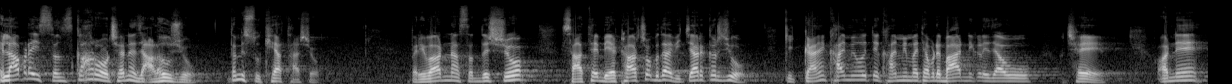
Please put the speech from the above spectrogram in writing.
એટલે આપણે એ સંસ્કારો છે ને જાળવજો. તમે સુખ્યા થશો. પરિવારના સદસ્યો સાથે બેઠા છો, બધા વિચાર કરજો કે કાંઈ ખામી હોય તે ખામીમાંથી આપણે બહાર નીકળી જવું છે. અને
